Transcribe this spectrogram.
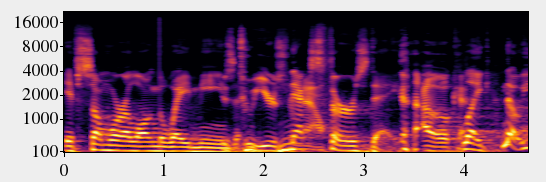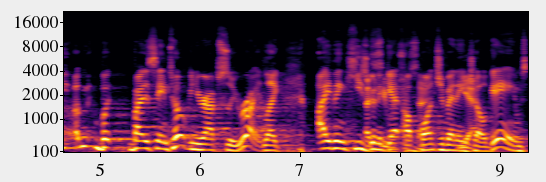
if somewhere along the way means Two years from next. Thursday Oh, okay. like no mean, um, but by the same token you're absolutely right like I think he's going to get a you're bunch of. NHL Yeah. games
